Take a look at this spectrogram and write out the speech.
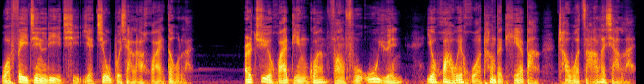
我费尽力气也揪不下来怀豆来，而巨槐顶冠仿佛乌云，又化为火烫的铁板，朝我砸了下来。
